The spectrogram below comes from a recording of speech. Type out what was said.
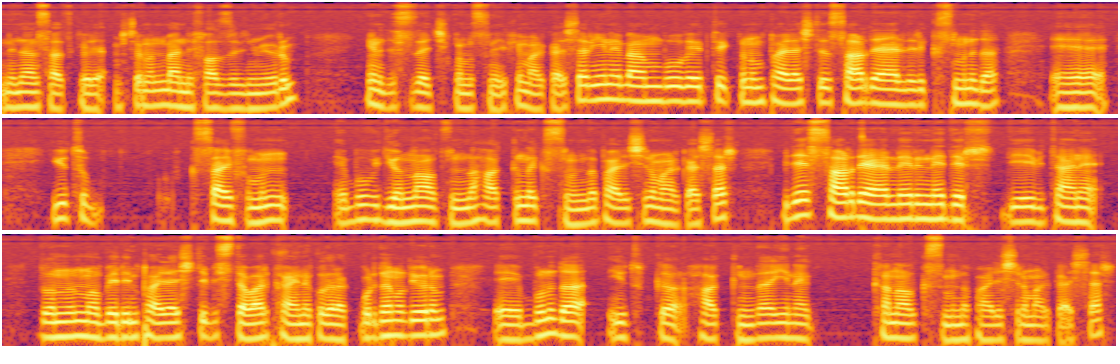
neden saat öyle yapmışlar onu ben de fazla bilmiyorum. Yine de size açıklamasını yapayım arkadaşlar. Yine ben bu Web Tekno'nun paylaştığı SAR değerleri kısmını da e, YouTube sayfamın e, bu videonun altında hakkında kısmında paylaşırım arkadaşlar. Bir de SAR değerleri nedir diye bir tane donanım haberin paylaştığı bir site var kaynak olarak buradan alıyorum. E, bunu da YouTube ka- hakkında yine kanal kısmında paylaşırım arkadaşlar.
